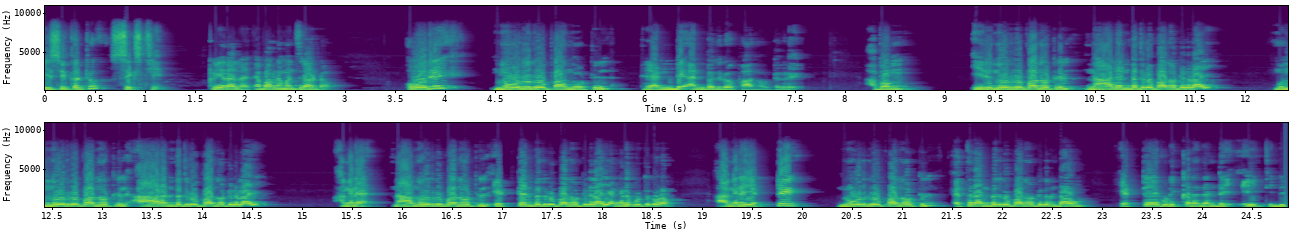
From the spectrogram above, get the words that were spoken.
is equal to sixteen clear അല്ലേ? ഞാൻ പറഞ്ഞ മനസ്സിലാവണ്ടോ? ഒരു നൂറ് രൂപ നോട്ടിൽ രണ്ട് അൻപത് രൂപ നോട്ടുകൾ. അപ്പം ഇരുന്നൂറ് രൂപ നോട്ടിൽ നാല് അൻപത് രൂപ നോട്ടുകളായി. മുന്നൂറ് രൂപ നോട്ടിൽ ആറ് അൻപത് രൂപ നോട്ടുകളായി. അങ്ങനെ നാനൂറ് രൂപ നോട്ടിൽ എട്ട് അൻപത് രൂപ നോട്ടുകളായി. അങ്ങനെ കൂട്ടിക്കോളും. അങ്ങനെ എട്ട് നൂറ് രൂപ നോട്ടിൽ എത്ര അൻപത് രൂപ നോട്ടുകൾ ഉണ്ടാവും എട്ട് ഗുണിക്കണം രണ്ട് എയ്റ്റ് ഇന്റു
